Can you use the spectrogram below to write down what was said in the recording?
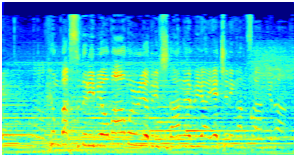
큰 박수 드리며 마음을 올려드립시다. 할렐루야. 예 주님 감사합니다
